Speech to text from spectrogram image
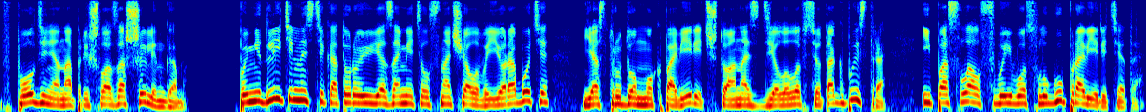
в полдень она пришла за шиллингом. По медлительности, которую я заметил сначала в ее работе, я с трудом мог поверить, что она сделала все так быстро, и послал своего слугу проверить это.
